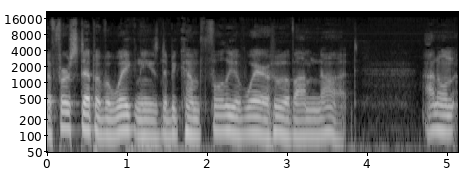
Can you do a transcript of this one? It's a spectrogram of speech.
the first step of awakening is to become fully aware of who I'm not. I don't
